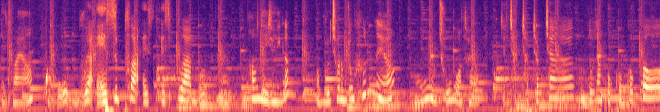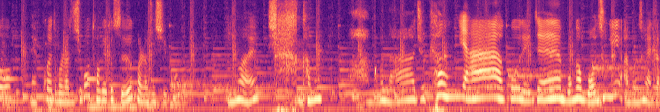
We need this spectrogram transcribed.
네 좋아요. 뭐 뭐야 에스쁘아 에스, 에스쁘아 뭐 음, 파운데이션인가? 어, 물처럼 좀 흐르네요. 오 좋은 것 같아요. 자, 찹찹찹찹 눈도장 콕콕콕콕. 네 코에도 발라주시고 턱에도 쓱 발라주시고 이마에 샥 하면 아 뭔가 아주 평야하고 이제 뭔가 원숭이 아 원숭이 아니다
